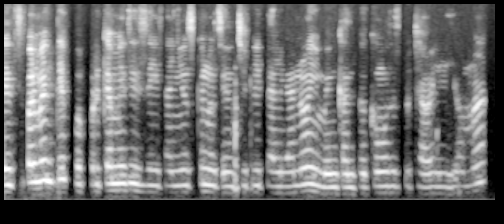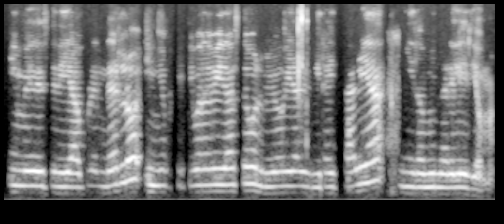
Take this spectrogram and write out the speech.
principalmente fue porque a mis 16 años conocí a un chico italiano y me encantó cómo se escuchaba el idioma y me decidí a aprenderlo y mi objetivo de vida se volvió a ir a vivir a Italia y dominar el idioma.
